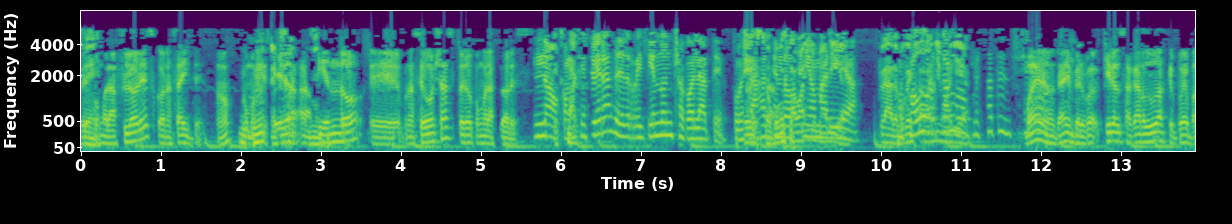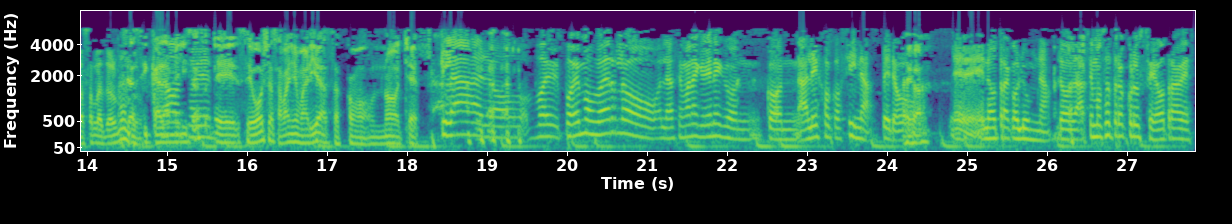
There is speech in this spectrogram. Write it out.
le Sí. pongo las flores con aceite, ¿no? Como Ujú, si estuviera haciendo eh, unas cebollas, pero pongo las flores. No, como Exacto. si estuvieras derritiendo un chocolate, porque Eso, estás haciendo baño María. María. Claro, Por porque favor, baño Carlos, María. presta atención. Bueno, también, pero quiero sacar dudas que puede pasarle a todo el O mundo. sea, si caramelizas No, eh, cebollas a baño María, sos como un nuevo chef. Claro, po- podemos verlo la semana que viene con, con Alejo Cocina, pero eh, en otra columna. Lo hacemos otro cruce otra vez.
